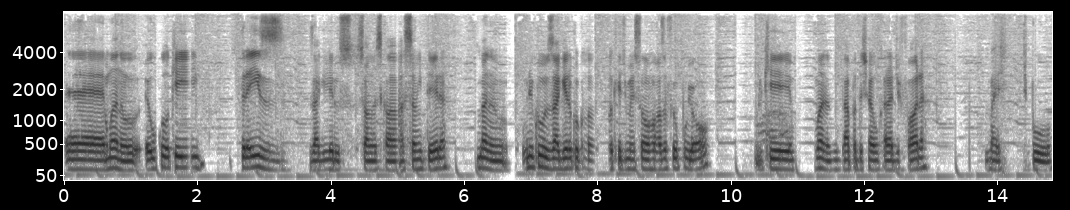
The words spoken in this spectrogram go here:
É, mano, eu coloquei três zagueiros só na escalação inteira. Mano, o único zagueiro que eu coloquei de menção rosa foi o Puyol. Porque, mano, não dá pra deixar um cara de fora. Mas, tipo,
